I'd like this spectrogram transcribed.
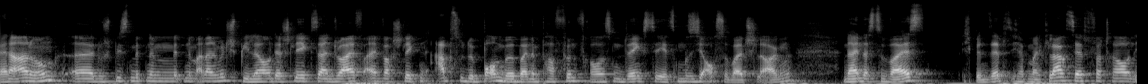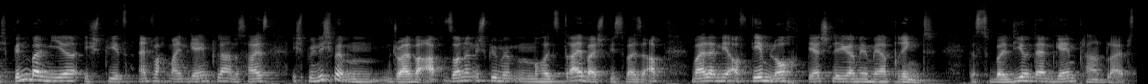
keine Ahnung, äh, du spielst mit einem, mit einem anderen Mitspieler und der schlägt seinen Drive einfach, schlägt eine absolute Bombe bei einem Paar 5 raus und du denkst dir, jetzt muss ich auch so weit schlagen. Nein, dass du weißt, ich bin selbst, ich habe mein klares Selbstvertrauen, ich bin bei mir, ich spiele jetzt einfach meinen Gameplan. Das heißt, ich spiele nicht mit dem Driver ab, sondern ich spiele mit dem Holz 3 beispielsweise ab, weil er mir auf dem Loch der Schläger mir mehr bringt. Dass du bei dir und deinem Gameplan bleibst,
